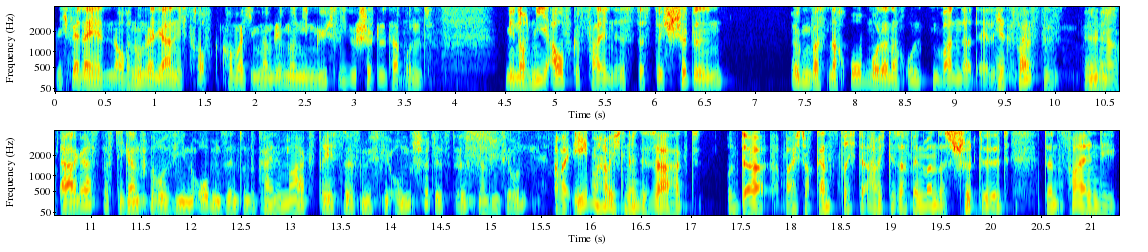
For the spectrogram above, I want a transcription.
Ich wäre da jetzt auch in 100 Jahren nicht drauf gekommen, weil ich in meinem Leben noch nie ein Müsli geschüttelt habe und mir noch nie aufgefallen ist, dass durch Schütteln irgendwas nach oben oder nach unten wandert, ehrlich Jetzt gesagt. weißt du es. Wenn du Ja. dich ärgerst, dass die ganzen Rosinen oben sind und du keine magst, drehst du das Müsli um, schüttelst es, dann sind sie unten. Aber eben habe ich ne gesagt, und da war ich doch ganz dicht, da habe ich gesagt, wenn man das schüttelt, dann fallen die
